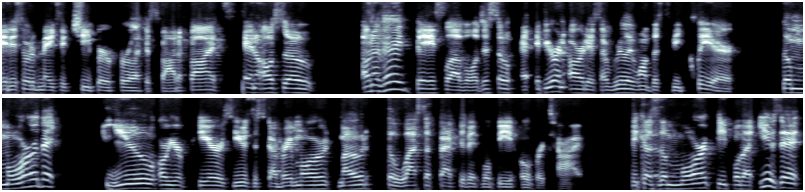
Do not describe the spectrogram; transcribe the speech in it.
It just sort of makes it cheaper for like a Spotify. And also on a very base level, just so if you're an artist, I really want this to be clear. The more that you or your peers use discovery mode, mode, the less effective it will be over time. Because the more people that use it,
